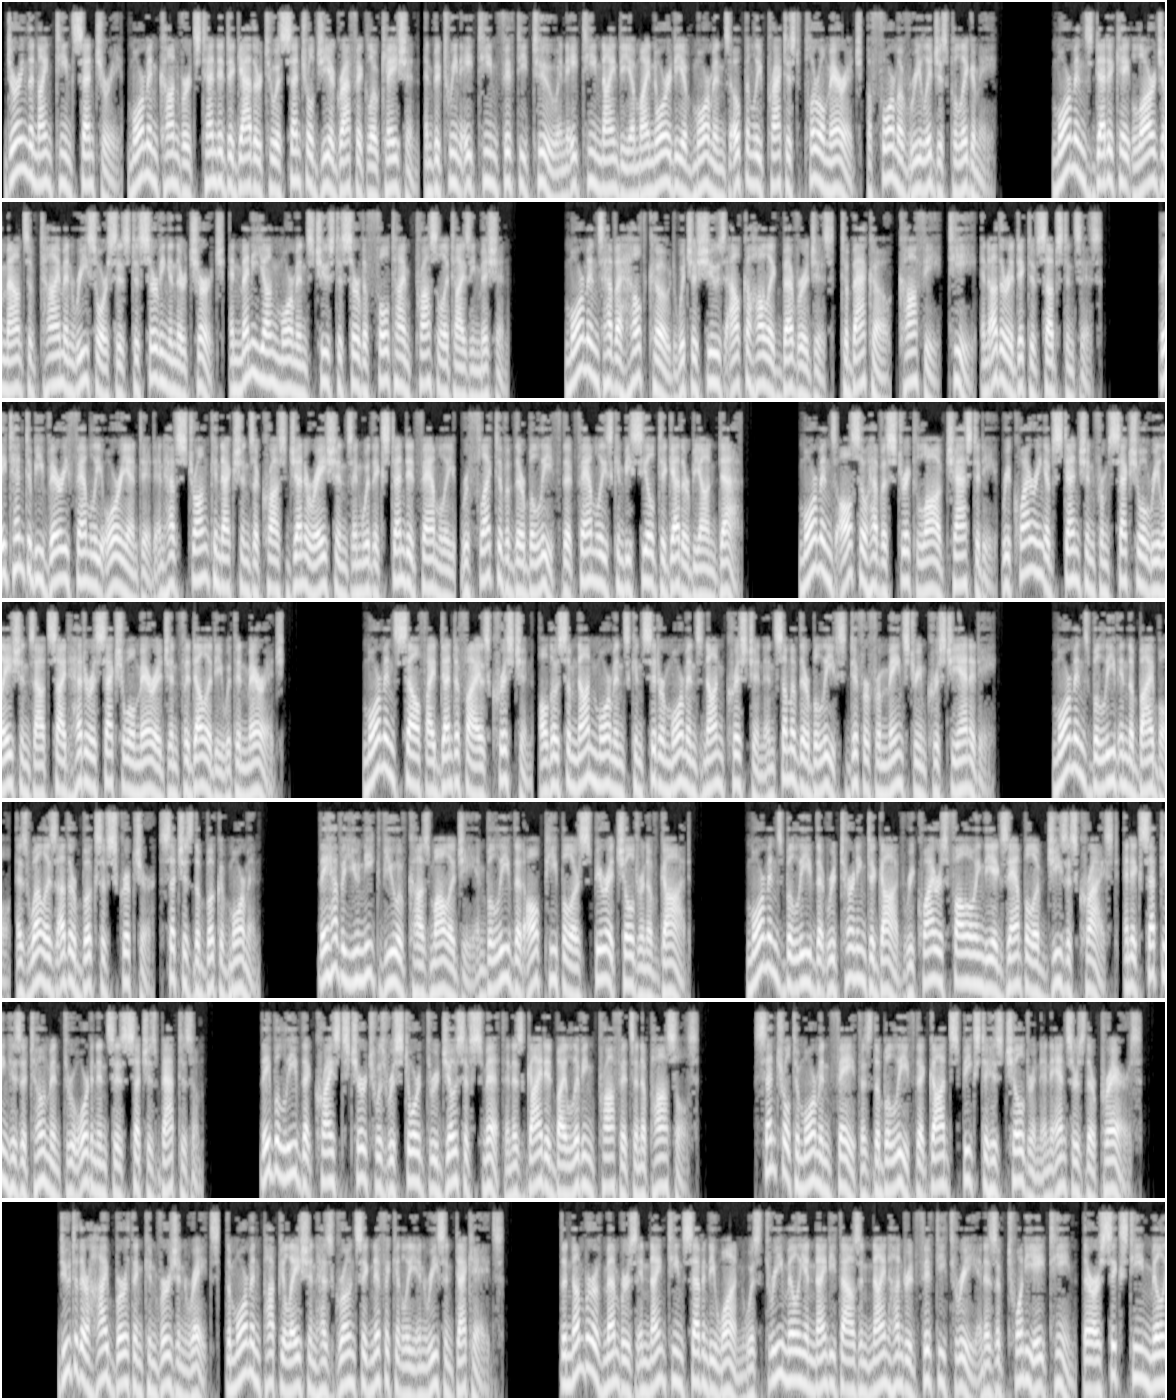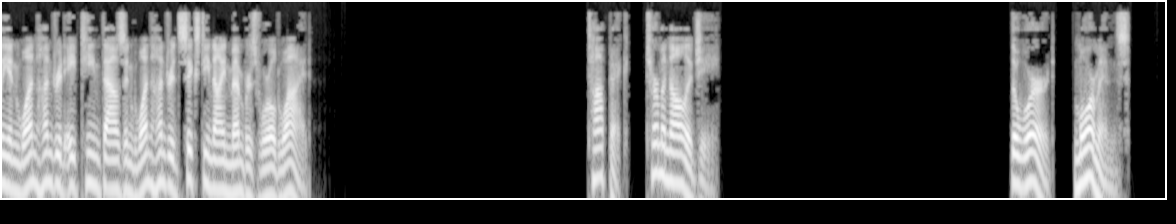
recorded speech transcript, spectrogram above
During the 19th century, Mormon converts tended to gather to a central geographic location, and between 1852 and 1890 a minority of Mormons openly practiced plural marriage, a form of religious polygamy. Mormons dedicate large amounts of time and resources to serving in their church, and many young Mormons choose to serve a full-time proselytizing mission. Mormons have a health code which eschews alcoholic beverages, tobacco, coffee, tea, and other addictive substances. They tend to be very family-oriented and have strong connections across generations and with extended family, reflective of their belief that families can be sealed together beyond death. Mormons also have a strict law of chastity, requiring abstention from sexual relations outside heterosexual marriage and fidelity within marriage. Mormons self-identify as Christian, although some non-Mormons consider Mormons non-Christian and some of their beliefs differ from mainstream Christianity. Mormons believe in the Bible, as well as other books of Scripture, such as the Book of Mormon. They have a unique view of cosmology and believe that all people are spirit children of God. Mormons believe that returning to God requires following the example of Jesus Christ, and accepting his atonement through ordinances such as baptism. They believe that Christ's church was restored through Joseph Smith and is guided by living prophets and apostles. Central to Mormon faith is the belief that God speaks to his children and answers their prayers. Due to their high birth and conversion rates, the Mormon population has grown significantly in recent decades. The number of members in 1971 was 3,090,953 and as of 2018, there are 16,118,169 members worldwide. Terminology The word, "'Mormons'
